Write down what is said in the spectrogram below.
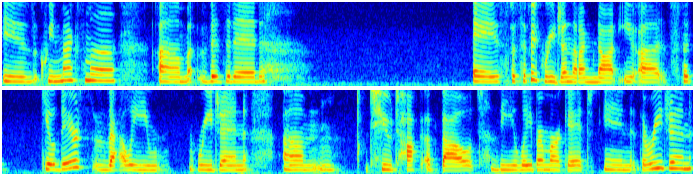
is Queen Maxima um, visited a specific region that I'm not, uh, it's the Guilders Valley region. Um, to talk about the labor market in the region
